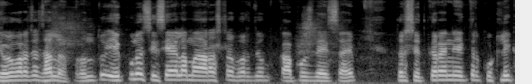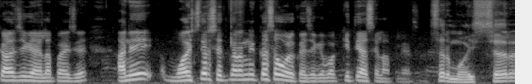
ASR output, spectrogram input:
देवळगावचं झालं. परंतु एकूणच सी सी आयला महाराष्ट्रभर जो कापूस द्यायचा आहे तर शेतकऱ्यांनी एकतर कुठली काळजी घ्यायला पाहिजे? आणि मॉइश्चर शेतकऱ्यांनी कसं ओळखायचं की बा किती असेल आपल्या? सर मॉइश्चर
